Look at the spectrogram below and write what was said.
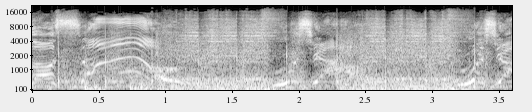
老骚我想我想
